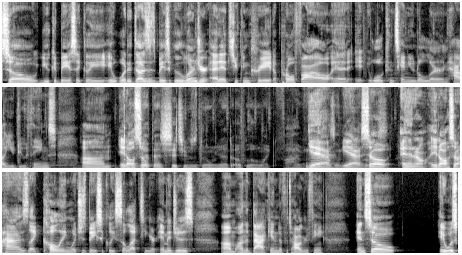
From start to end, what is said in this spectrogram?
So you could basically it, what it does is basically learns your edits. You can create a profile, and it will continue to learn how you do things. Um, it Oh, also that that shit you was doing? You had to upload like five. yeah, yeah. photos? So, and then it- it also has like culling, which is basically selecting your images um, on the back end of photography. And so it was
